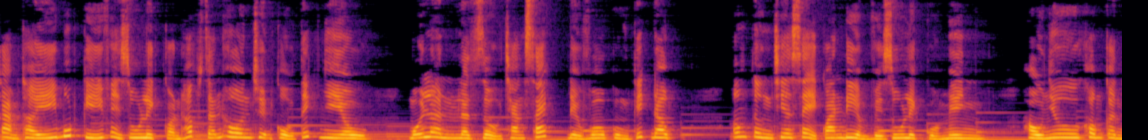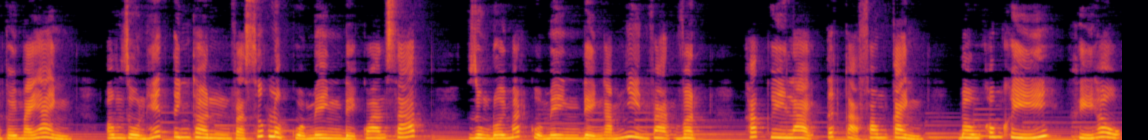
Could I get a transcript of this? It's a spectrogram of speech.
Cảm thấy bút ký về du lịch còn hấp dẫn hơn chuyện cổ tích nhiều. Mỗi lần lật dở trang sách đều vô cùng kích động. Ông từng chia sẻ quan điểm về du lịch của mình. Hầu như không cần tới máy ảnh, ông dồn hết tinh thần và sức lực của mình để quan sát, dùng đôi mắt của mình để ngắm nhìn vạn vật, khắc ghi lại tất cả phong cảnh, bầu không khí, khí hậu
